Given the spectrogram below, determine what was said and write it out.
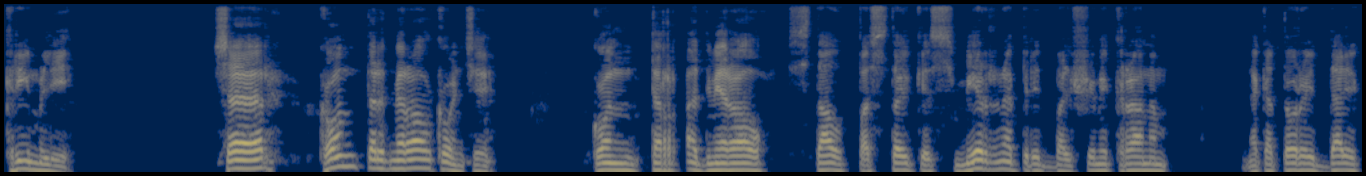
Кримли. Сэр, контр-адмирал Конти. Контр-адмирал стал по стойке смирно перед большим экраном, на который дали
